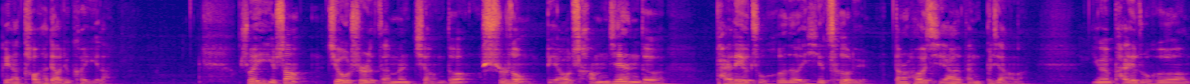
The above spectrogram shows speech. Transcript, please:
给它淘汰掉就可以了。所以以上就是咱们讲的十种比较常见的排列组合的一些策略，当然还有其他的，咱们不讲了。因为排列组合，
